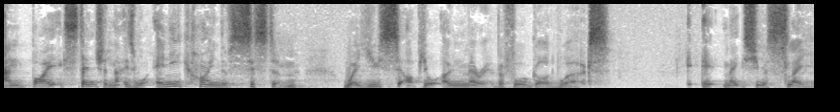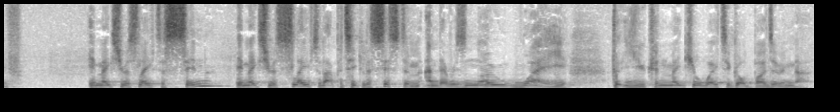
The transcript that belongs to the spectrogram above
And by extension, that is what any kind of system where you set up your own merit before God works. It makes you a slave. It makes you a slave to sin. It makes you a slave to that particular system. And there is no way that you can make your way to God by doing that.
